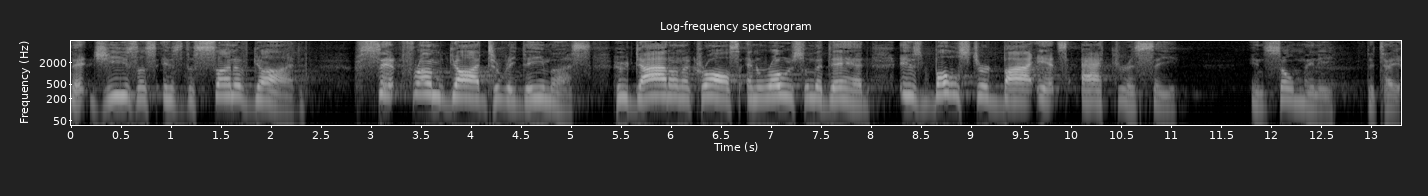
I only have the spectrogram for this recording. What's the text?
that Jesus is the Son of God, sent from God to redeem us, who died on a cross and rose from the dead, is bolstered by its accuracy in so many details.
